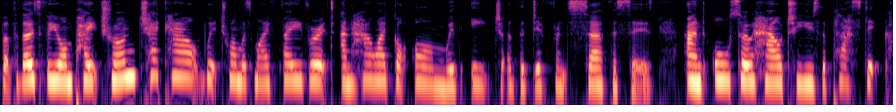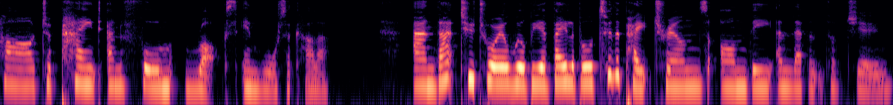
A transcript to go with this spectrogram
But for those of you on Patreon, check out which one was my favourite and how I got on with each of the different surfaces, and also how to use the plastic card to paint and form rocks in watercolour. And that tutorial will be available to the Patreons on the 11th of June.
